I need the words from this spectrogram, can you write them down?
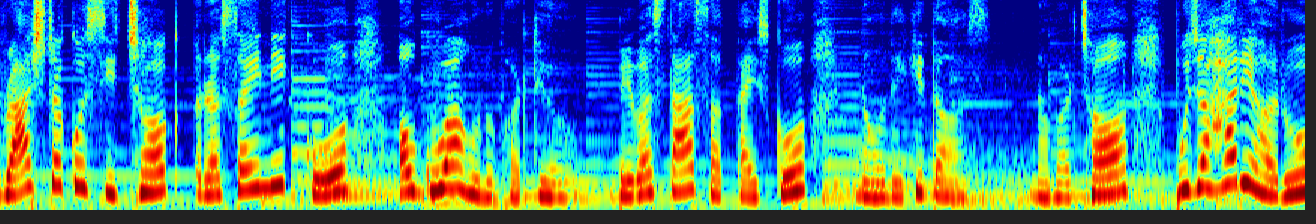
राष्ट्रको शिक्षक र सैनिकको अगुवा हुनुपर्थ्यो। व्यवस्था सत्ताइसको नौदेखि दस। नम्बर छ पुजाहारीहरू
